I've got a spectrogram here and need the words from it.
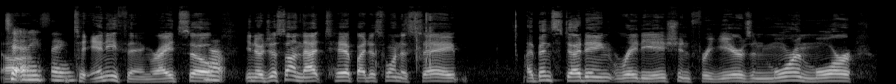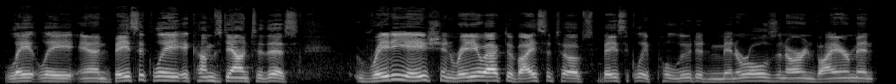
to um, anything. To anything, right? So, yeah. you know, just on that tip, I just want to say I've been studying radiation for years and more and more lately, and basically it comes down to this. Radiation, radioactive isotopes, basically polluted minerals in our environment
